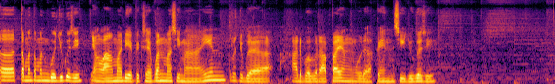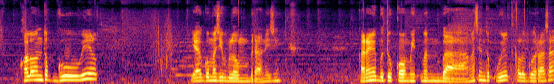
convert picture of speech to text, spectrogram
eh, teman-teman gue juga sih yang lama di Epic Seven masih main, terus juga ada beberapa yang udah pensi juga sih. Kalau untuk guild ya gue masih belum berani sih. Karena ini butuh komitmen banget sih untuk guild kalau gue rasa.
